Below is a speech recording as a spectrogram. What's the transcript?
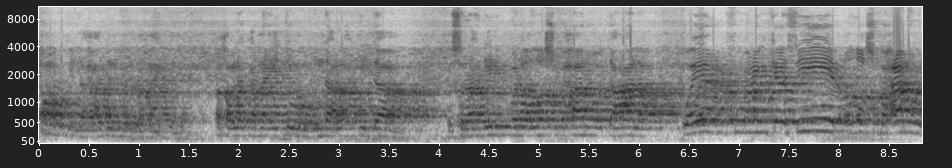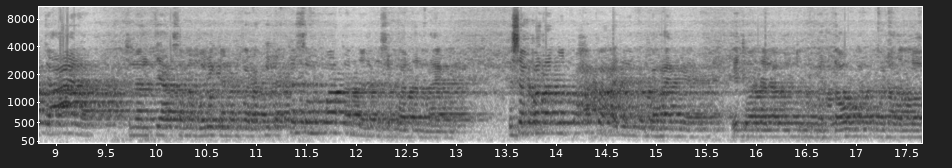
Alhamdulillah hadir berbahagia. Maka oleh karena itu hendaklah kita berserah diri kepada Allah Subhanahu wa taala wa ya'fu an katsir. Allah Subhanahu wa taala senantiasa memberikan kepada kita kesempatan dan kesempatan lagi. Kesempatan untuk apa hadir berbahagia? Itu adalah untuk bertaubat kepada Allah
